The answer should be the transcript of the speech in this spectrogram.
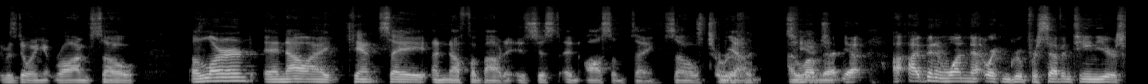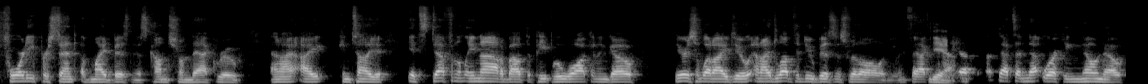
it was doing it wrong. So I learned, and now I can't say enough about it. It's just an awesome thing. So, terrific. Yeah, I huge. love that. Yeah. I've been in one networking group for 17 years. 40% of my business comes from that group. And I, I, can tell you, it's definitely not about the people who walk in and go, here's what I do. And I'd love to do business with all of you. In fact, yeah. That, that's a networking no no.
